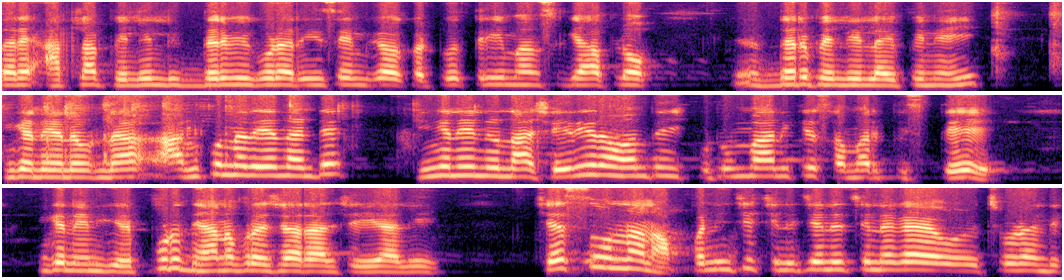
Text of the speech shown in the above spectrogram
సరే అట్లా పెళ్ళిళ్ళు ఇద్దరివి కూడా రీసెంట్గా ఒక టూ త్రీ మంత్స్ గ్యాప్లో ఇద్దరు పెళ్ళిళ్ళు అయిపోయినాయి. ఇంకా నేను నా అనుకున్నది ఏంటంటే ఇంకా నేను నా శరీరం అంతా ఈ కుటుంబానికే సమర్పిస్తే ఇంకా నేను ఎప్పుడు ధ్యాన ప్రచారాలు చేయాలి. చేస్తూ ఉన్నాను. అప్పటి నుంచి చిన్న చిన్న చిన్నగా చూడండి.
